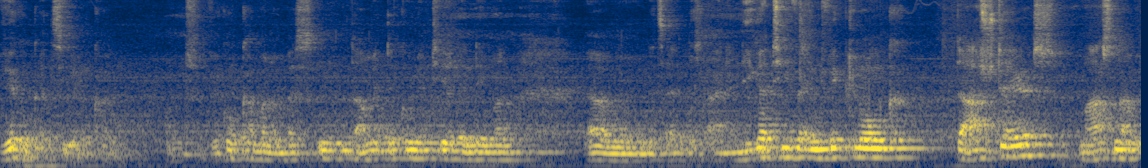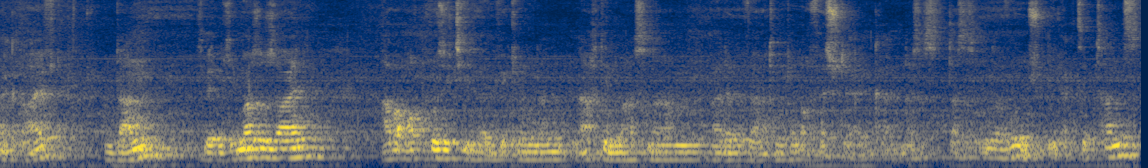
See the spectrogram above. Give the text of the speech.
Wirkung erzielen können. Und Wirkung kann man am besten damit dokumentieren, indem man ähm, letztendlich eine negative Entwicklung darstellt, Maßnahmen ergreift und dann es wird nicht immer so sein, aber auch positive Entwicklungen dann nach den Maßnahmen bei der Bewertung dann auch feststellen können. Das ist, das ist unser Wunsch, die Akzeptanz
